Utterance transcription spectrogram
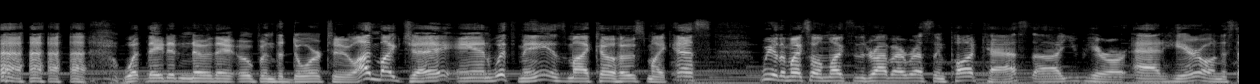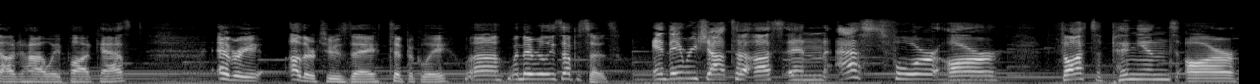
what they didn't know they opened the door to. I'm Mike J, and with me is my co-host Mike S. We are the Mike's on Mike's of the Drive By Wrestling Podcast. Uh, you hear our ad here on Nostalgia Highway Podcast every other Tuesday, typically, uh, when they release episodes. and they reached out to us and asked for our thoughts, opinions, our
